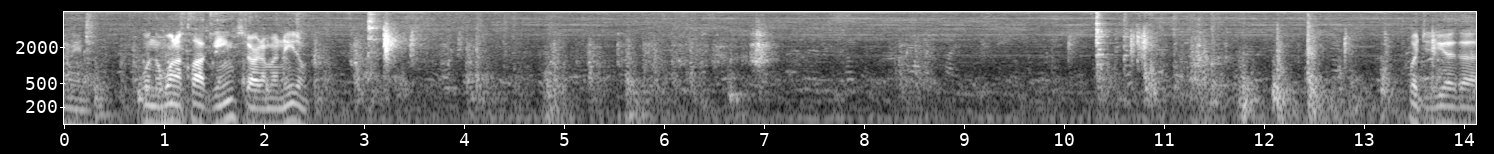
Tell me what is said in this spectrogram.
I mean, when the one o'clock games start, I'm gonna need them. What did you guys uh,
